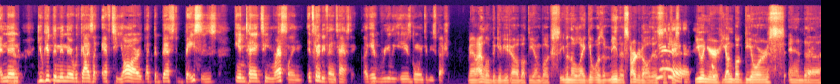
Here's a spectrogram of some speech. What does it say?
And then yeah. you get them in there with guys like FTR, like the best bases in tag team wrestling. It's going to be fantastic. Like it really is going to be special. Man, I love to give you hell about the Young Bucks, even though like it wasn't me that started all this. Yeah. you and your Young Buck Dior's and uh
